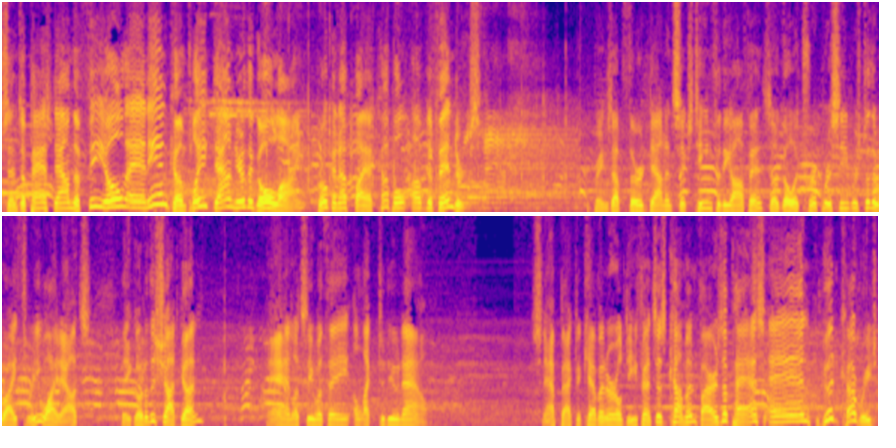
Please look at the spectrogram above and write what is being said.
Sends a pass down the field and incomplete down near the goal line. Broken up by a couple of defenders. Brings up third down and 16 for the offense. They'll go with trip receivers to the right, three wideouts. They go to the shotgun. And let's see what they elect to do now. Snap back to Kevin Earl. Defense is coming. Fires a pass and good coverage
